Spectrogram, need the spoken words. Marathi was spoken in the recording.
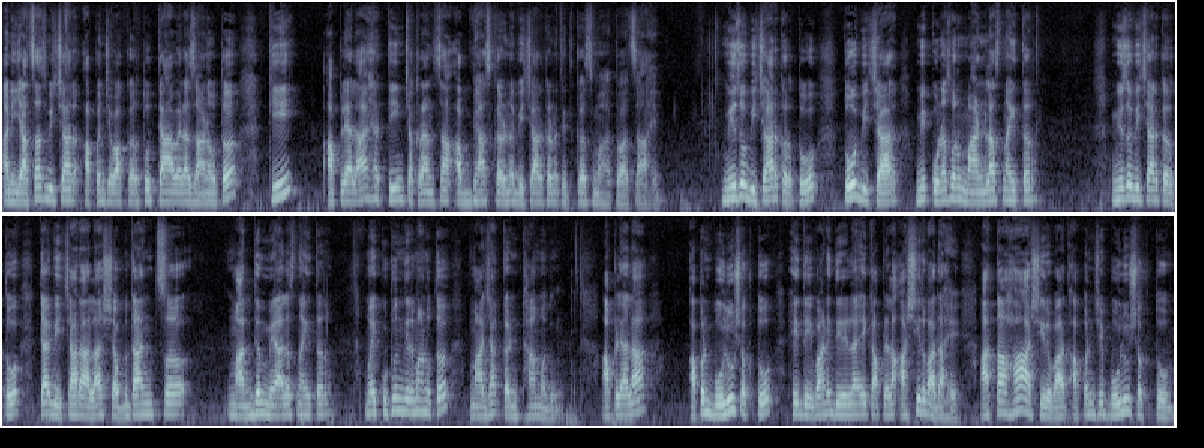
आणि याचाच विचार आपण जेव्हा करतो त्यावेळेला जाणवतं की आपल्याला ह्या तीन चक्रांचा अभ्यास करणं विचार करणं तितकंच महत्त्वाचं आहे. मी जो विचार करतो तो विचार मी कोणासमोर मांडलाच नाही तर. मी जो विचार करतो त्या विचाराला शब्दांचं माध्यम मिळालंच नाही तर. मग हे कुठून निर्माण होतं? माझ्या कंठामधून. आपल्याला आपण बोलू शकतो हे देवाने दिलेला एक आपल्याला आशीर्वाद आहे. आता हा आशीर्वाद आपण जे बोलू शकतो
